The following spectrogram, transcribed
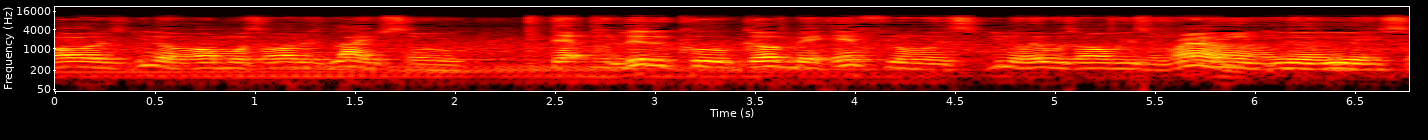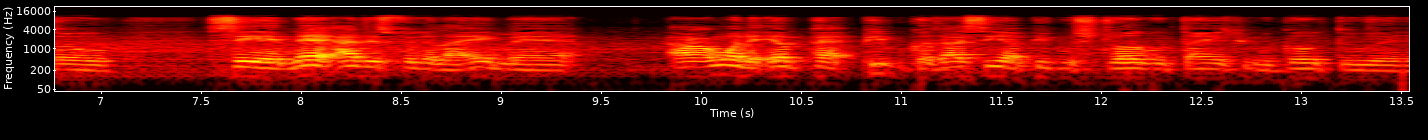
all his, you know, almost all his life. So that political government influence, you know, it was always around. Me, you know yeah, what I yeah. mean? So seeing that, I just figured like, hey man, I want to impact people because I see how people struggle, things people go through, and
